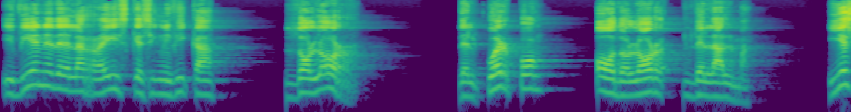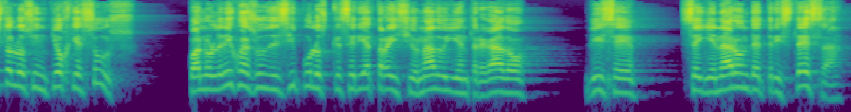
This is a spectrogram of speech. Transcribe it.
y viene de la raíz que significa dolor del cuerpo o dolor del alma. Y esto lo sintió Jesús cuando le dijo a sus discípulos que sería traicionado y entregado. Dice, se llenaron de tristeza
